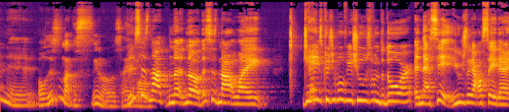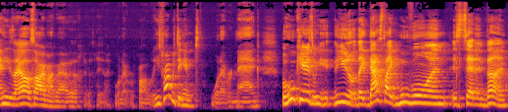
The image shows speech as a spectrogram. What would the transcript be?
minute. Oh, this is not the you know the same. This is not no, no, this is not like James, could you move your shoes from the door? And that's it. Usually I'll say that and he's like, oh, sorry, my bad. Like, Whatever, probably. He's probably thinking, whatever, nag. But who cares? What he, you know, like that's like move on, it's said and done.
